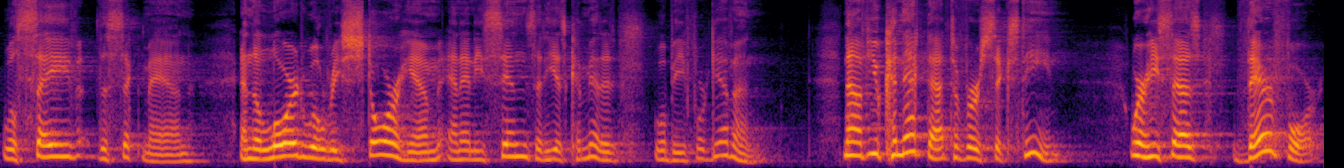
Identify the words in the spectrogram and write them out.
will save the sick man, and the Lord will restore him, and any sins that he has committed will be forgiven. Now, if you connect that to verse 16, where he says, Therefore,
